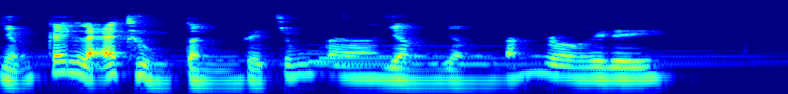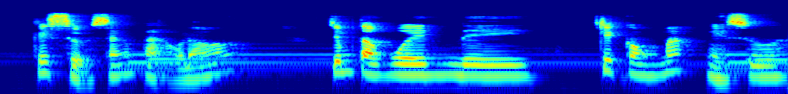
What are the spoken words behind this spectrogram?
những cái lẽ thường tình thì chúng ta dần dần đánh rơi đi cái sự sáng tạo đó. Chúng ta quên đi cái con mắt ngày xưa,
